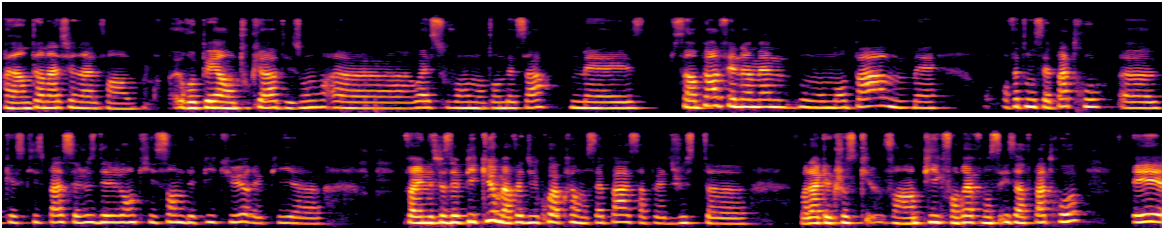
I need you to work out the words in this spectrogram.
à l'international, enfin européen en tout cas, disons. Euh, ouais, souvent on entendait ça, mais c'est un peu un phénomène dont on en parle, mais en fait on ne sait pas trop euh, qu'est-ce qui se passe. C'est juste des gens qui sentent des piqûres et puis, euh, enfin une espèce de piqûre, mais en fait du coup après on ne sait pas. Ça peut être juste, voilà, quelque chose, enfin un pic. Enfin bref, on, ils savent pas trop. Et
